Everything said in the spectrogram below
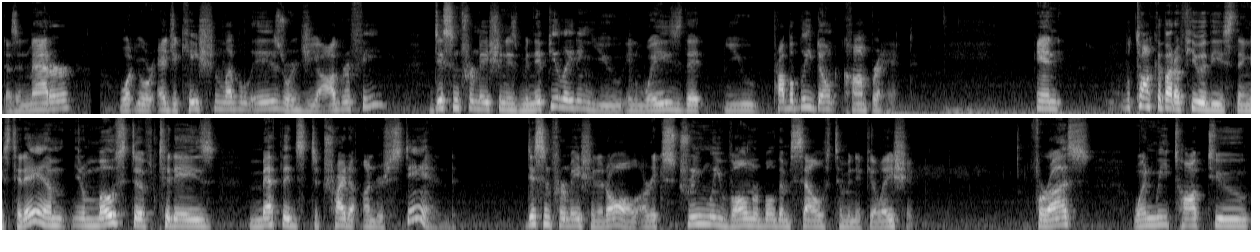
Doesn't matter what your education level is or geography, disinformation is manipulating you in ways that you probably don't comprehend. And we'll talk about a few of these things today. Um, you know, most of today's methods to try to understand disinformation at all are extremely vulnerable themselves to manipulation. For us, when we talk to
